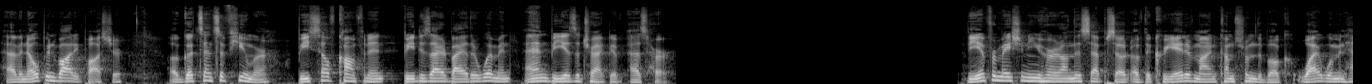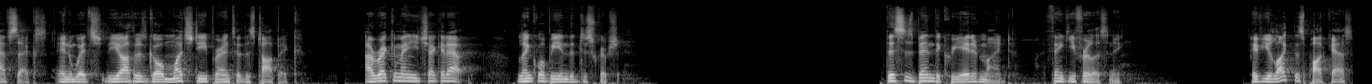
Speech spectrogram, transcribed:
have an open body posture, a good sense of humor, be self confident, be desired by other women, and be as attractive as her. The information you heard on this episode of The Creative Mind comes from the book Why Women Have Sex, in which the authors go much deeper into this topic. I recommend you check it out. Link will be in the description. This has been The Creative Mind. Thank you for listening. If you like this podcast,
